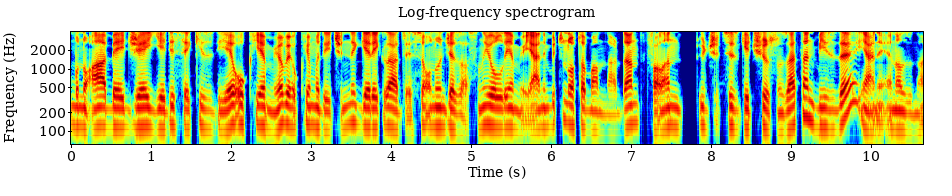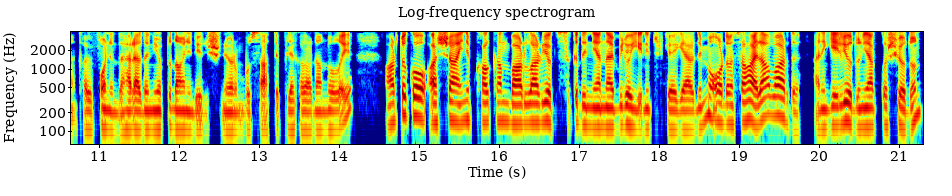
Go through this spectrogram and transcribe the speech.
bunu ABC78 diye okuyamıyor ve okuyamadığı için de gerekli adrese onun cezasını yollayamıyor. Yani bütün otobanlardan falan ücretsiz geçiyorsun. Zaten bizde yani en azından Kaliforniya'da herhalde New York'ta da aynı diye düşünüyorum bu sahte plakalardan dolayı. Artık o aşağı inip kalkan barlar yok. Sıkı dinleyenler biliyor yeni Türkiye'ye geldiğimi. Orada mesela hala vardı. Hani geliyordun yaklaşıyordun.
